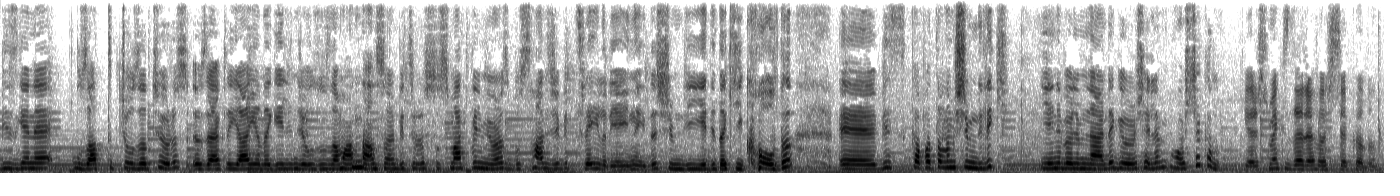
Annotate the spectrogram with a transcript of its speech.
Biz gene uzattıkça uzatıyoruz. Özellikle yan yana gelince uzun zamandan sonra bir türlü susmak bilmiyoruz. Bu sadece bir trailer yayınıydı. Şimdi 7 dakika oldu. Ee, biz kapatalım şimdilik. Yeni bölümlerde görüşelim. Hoşçakalın. Görüşmek üzere. Hoşçakalın.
